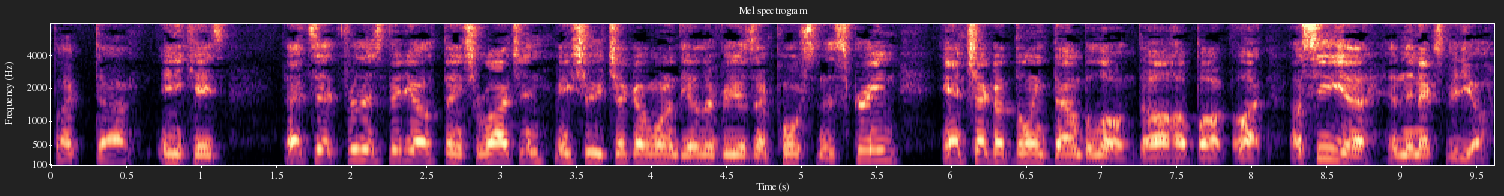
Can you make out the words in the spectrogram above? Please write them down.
But uh, any case, that's it for this video. Thanks for watching. Make sure you check out one of the other videos I'm posting on the screen and check out the link down below. That'll help out a lot. I'll see you in the next video.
